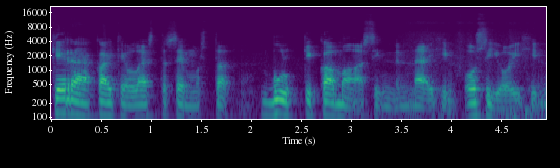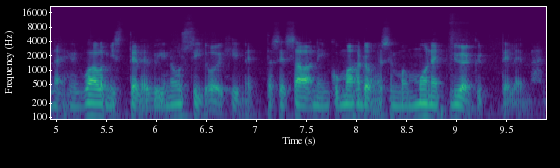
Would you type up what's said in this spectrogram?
kerää kaikenlaista semmoista bulkkikamaa sinne näihin osioihin, näihin valmisteleviin osioihin, että se saa niin kuin mahdollisimman monet nyökyttelemään.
